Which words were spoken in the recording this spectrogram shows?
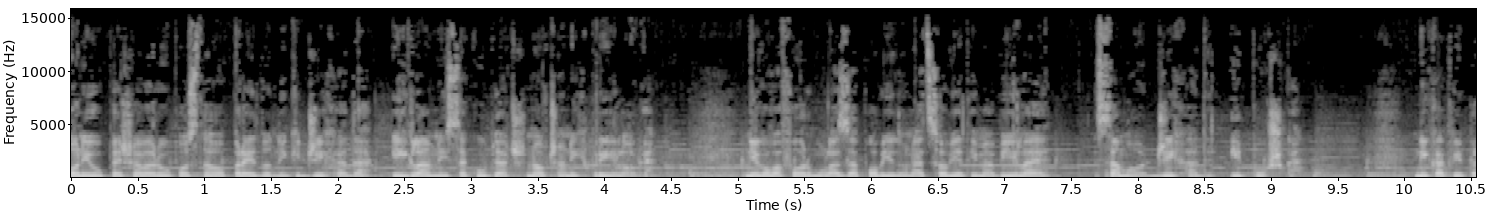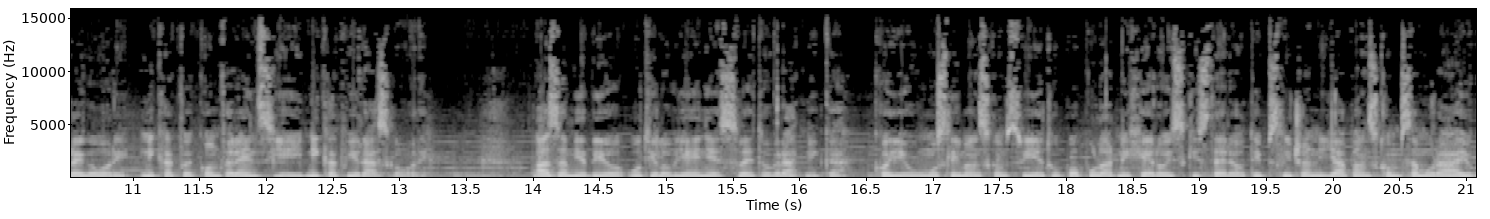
On je u Pešavaru postao predvodnik džihada i glavni sakupljač novčanih priloga. Njegova formula za pobjedu nad Sovjetima bila je samo džihad i puška. Nikakvi pregovori, nikakve konferencije i nikakvi razgovori. Azam je bio utjelovljenje svetog ratnika, koji je u muslimanskom svijetu popularni herojski stereotip sličan japanskom samuraju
